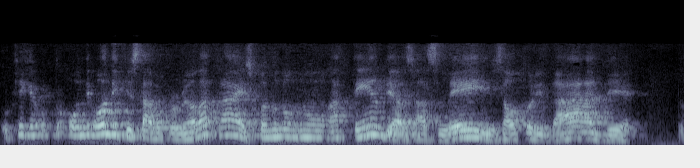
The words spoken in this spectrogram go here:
o que, onde, onde que estava o problema? Lá atrás, quando não, não atende às, leis, à autoridade. Eu,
